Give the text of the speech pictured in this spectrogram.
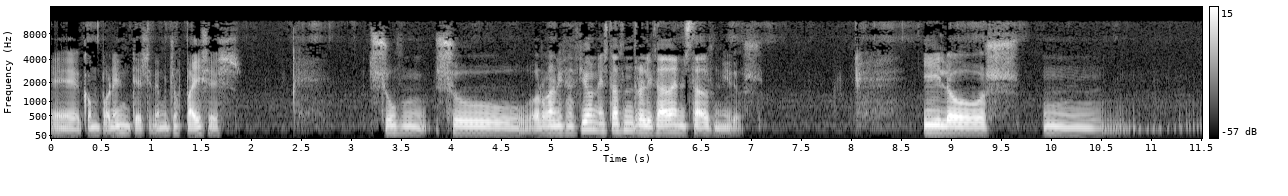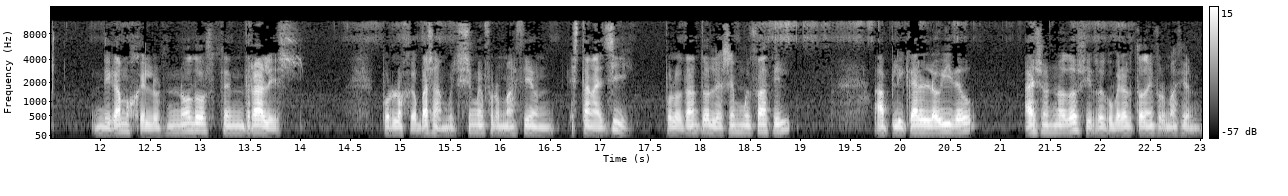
eh, componentes y de muchos países, su, organización está centralizada en Estados Unidos. Y los, mm, digamos que los nodos centrales por los que pasa muchísima información están allí. Por lo tanto, les es muy fácil aplicar el oído a esos nodos y recuperar toda la información.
